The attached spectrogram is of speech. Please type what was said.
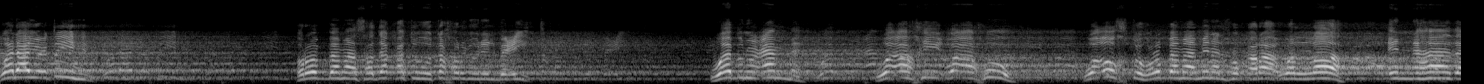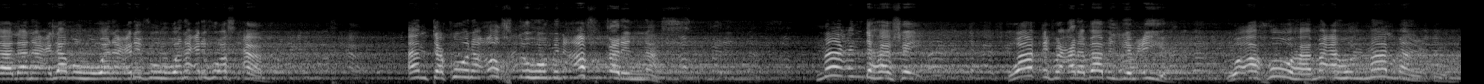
ولا يعطيهم. ربما صدقته تخرج للبعيد. وابن عمه وأخي وأخوه وأخته ربما من الفقراء. والله إن هذا لنعلمه ونعرفه ونعرف أصحابه. أن تكون أخته من أفقر الناس. ما عندها شيء. واقفة على باب الجمعية وأخوها معه المال ما يعطيها.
